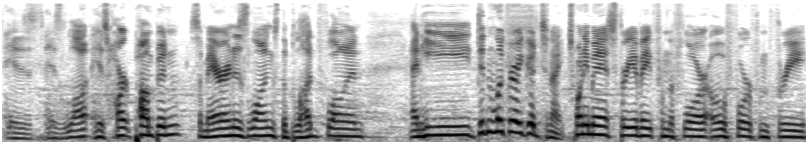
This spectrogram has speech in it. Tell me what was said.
his his lu- his heart pumping, some air in his lungs, the blood flowing, and he didn't look very good tonight. Twenty minutes, three of eight from the floor, 0 4 from three,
